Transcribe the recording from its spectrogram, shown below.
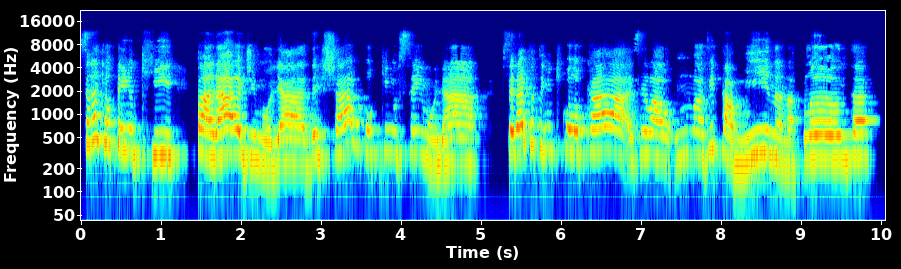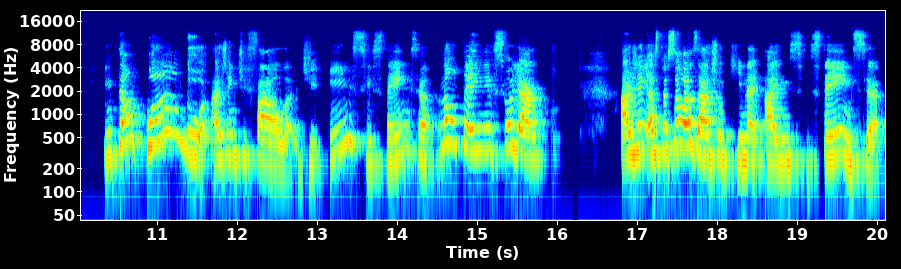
Será que eu tenho que parar de molhar, deixar um pouquinho sem molhar? Será que eu tenho que colocar, sei lá, uma vitamina na planta? Então, quando a gente fala de insistência, não tem esse olhar. Gente, as pessoas acham que né, a insistência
